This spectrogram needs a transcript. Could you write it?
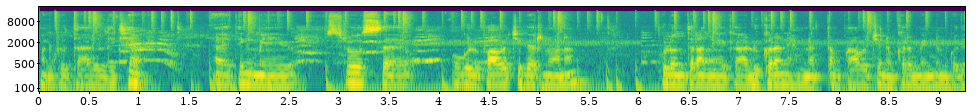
මගේ පුතාවිල් හිටිය. ඉතින් මේ ස්ට්‍රෝස් ඔගුලු පාවිච්චි කරනවා නම් පුළුන්තරන් ඒක අඩු කරන්න. එහමනත්තම් පාවිච්චි නොකර මෙන්න මොකද?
